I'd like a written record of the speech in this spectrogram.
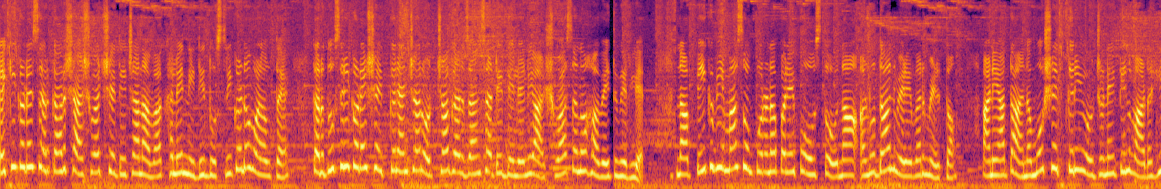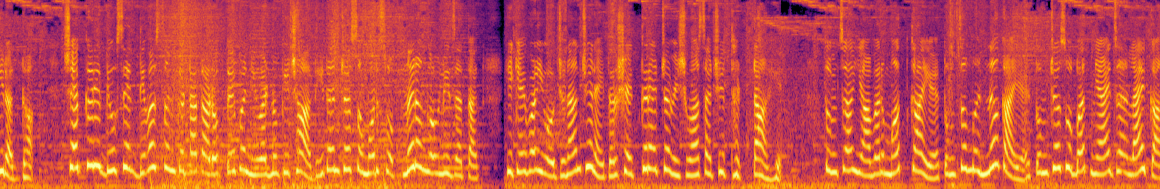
एकीकडे सरकार शाश्वत शेतीच्या नावाखाली निधी दुसरीकडे आहे तर दुसरीकडे शेतकऱ्यांच्या रोजच्या गरजांसाठी दिलेली आश्वासनं हवेत विरली आहेत ना पीक विमा संपूर्णपणे पोहोचतो ना अनुदान वेळेवर मिळतं. आणि आता नमो शेतकरी योजनेतील वाढही रद्द. शेतकरी दिवसेंदिवस संकटात अडकतोय पण निवडणुकीच्या आधी त्यांच्यासमोर स्वप्न रंगवली जातात. ही केवळ योजनांची नाही तर शेतकऱ्याच्या विश्वासाची थट्टा आहे. तुमचं यावर मत काय आहे? तुमचं म्हणणं काय आहे? तुमच्यासोबत न्याय झालाय का?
